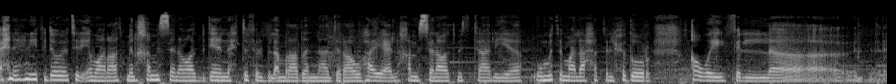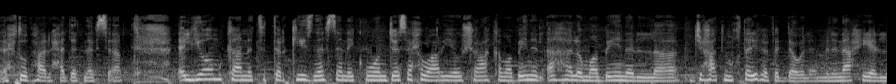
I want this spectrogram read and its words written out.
إحنا هنا في دولة الإمارات من خمس سنوات بدينا نحتفل بالأمراض النادرة وهاي على الخمس سنوات متتالية ومثل ما لاحظت الحضور قوي في ال- حضور هذا الحدث نفسه. اليوم كانت التركيز نفسه أنه يكون جلسة حوارية وشراكة ما بين الأهل وما بين الجهات المختلفة في الدولة من الناحية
